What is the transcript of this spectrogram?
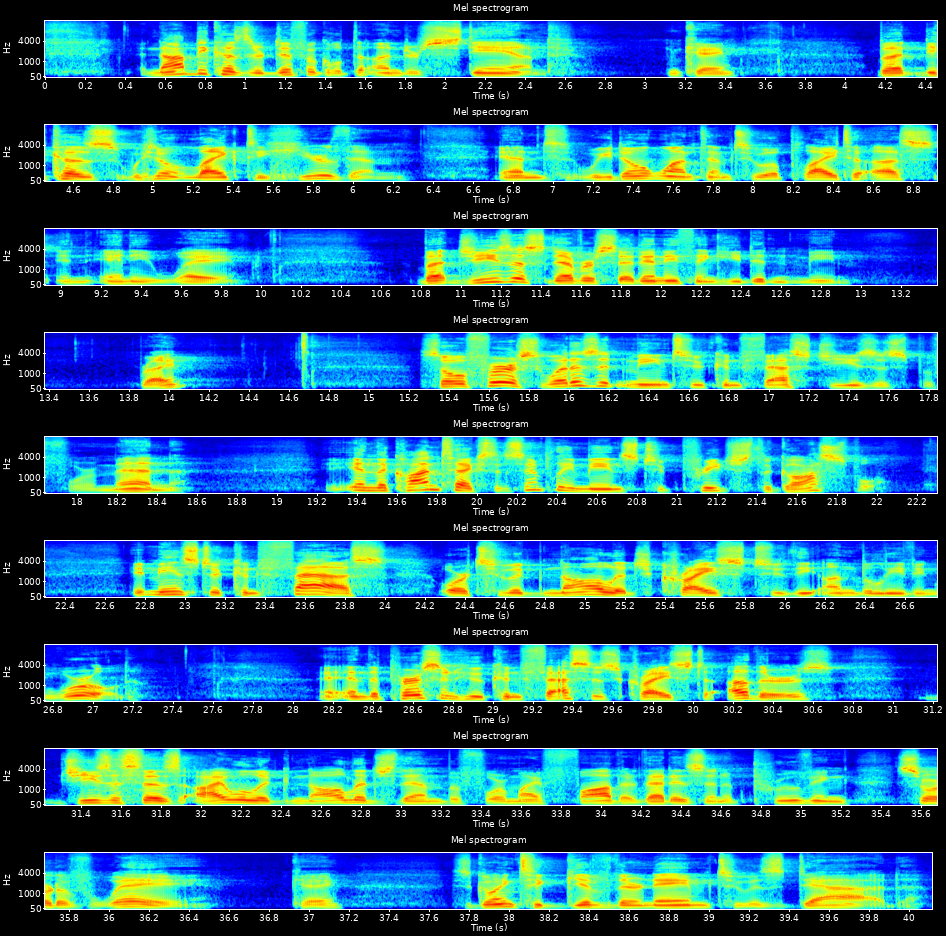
not because they're difficult to understand, okay, but because we don't like to hear them and we don't want them to apply to us in any way. But Jesus never said anything he didn't mean, right? So, first, what does it mean to confess Jesus before men? In the context, it simply means to preach the gospel. It means to confess or to acknowledge Christ to the unbelieving world. And the person who confesses Christ to others, Jesus says, I will acknowledge them before my Father. That is an approving sort of way. Okay? He's going to give their name to his dad.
